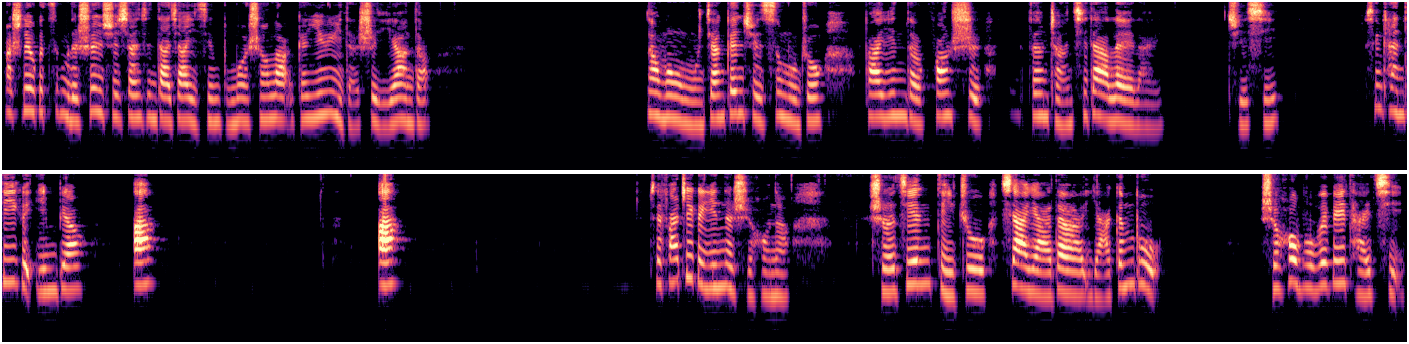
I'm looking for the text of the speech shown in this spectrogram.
二十六个字母的顺序，相信大家已经不陌生了，跟英语的是一样的。那么，我们将根据字母中发音的方式分成七大类来学习。先看第一个音标啊啊，在发这个音的时候呢，舌尖抵住下牙的牙根部，舌后部微微抬起。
